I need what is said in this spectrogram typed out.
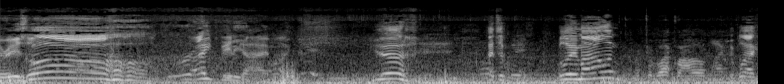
There he. Oh, great video, mate. Good. That's a blue marlin. Look at black one. A black.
